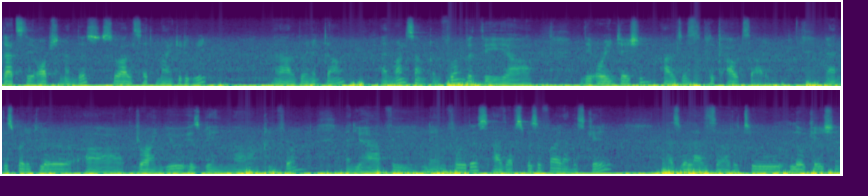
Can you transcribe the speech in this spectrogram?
that's the option in this. So I'll set 90 degree and I'll bring it down. And once I'm confirmed with the uh, the orientation I'll just click outside. And this particular uh, drawing view is being uh, confirmed. And you have the name for this as I've specified and the scale as well as uh, the tool location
